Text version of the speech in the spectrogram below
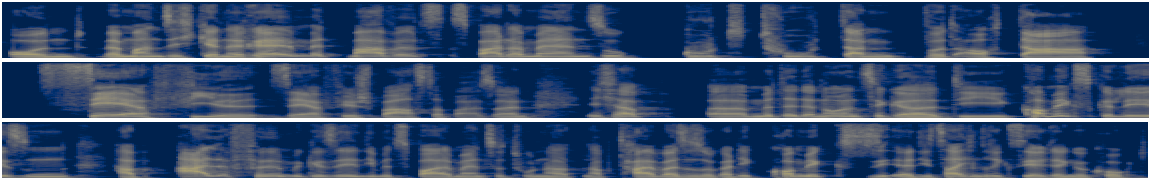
Und wenn man sich generell mit Marvels Spider-Man so gut tut, dann wird auch da sehr viel, sehr viel Spaß dabei sein. Ich habe äh, Mitte der 90er die Comics gelesen, habe alle Filme gesehen, die mit Spider-Man zu tun hatten, habe teilweise sogar die Comics, äh, die Zeichentrickserien geguckt,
